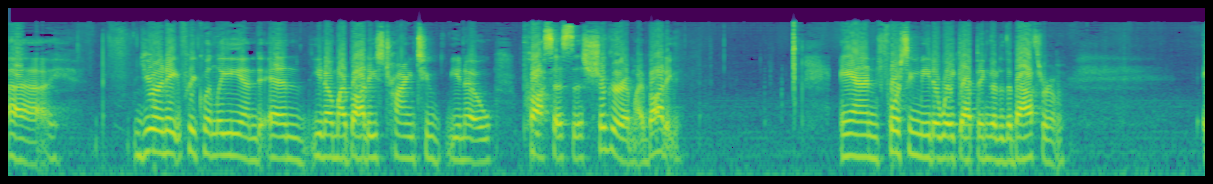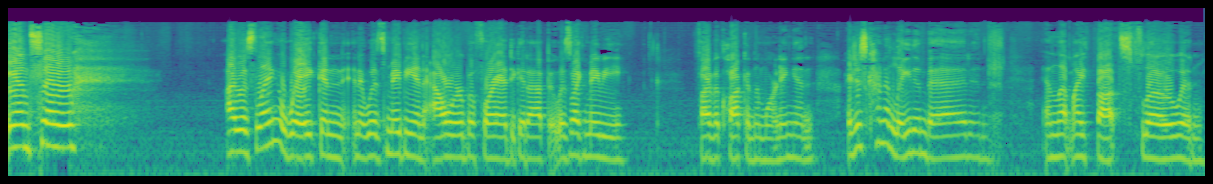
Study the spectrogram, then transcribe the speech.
uh, urinate frequently and and you know my body's trying to you know process this sugar in my body and forcing me to wake up and go to the bathroom and so i was laying awake and, and it was maybe an hour before i had to get up. It was like maybe five o'clock in the morning and i just kind of laid in bed and and let my thoughts flow and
